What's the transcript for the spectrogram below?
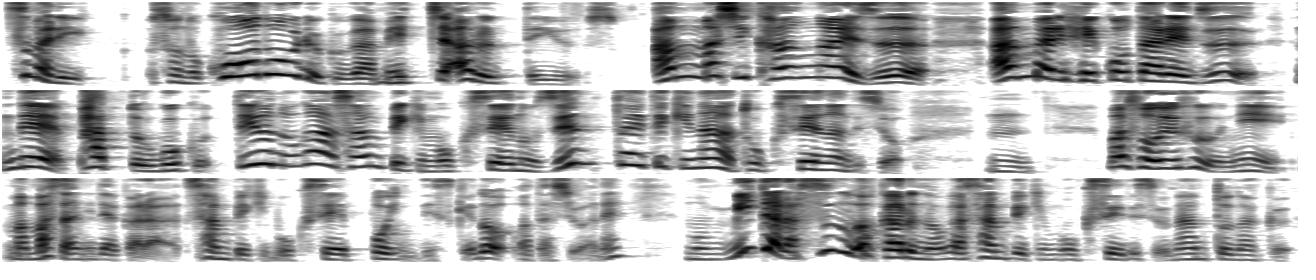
つまり、その行動力がめっちゃあるっていう、あんまし考えず、あんまりへこたれず、で、パッと動くっていうのが三匹木星の全体的な特性なんですよ。うん。まあそういうふうに、まあまさにだから三匹木星っぽいんですけど、私はね。もう見たらすぐわかるのが三匹木星ですよ、なんとなく。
